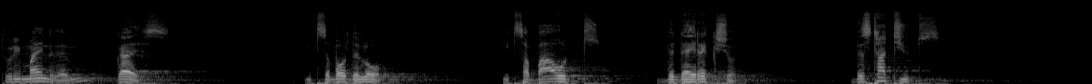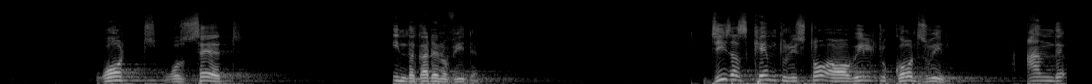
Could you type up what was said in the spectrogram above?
to remind them guys, it's about the law, it's about the direction, the statutes. What was said in the Garden of Eden. Jesus came to restore our will to God's will. And the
